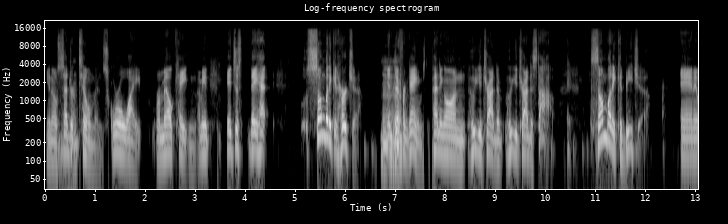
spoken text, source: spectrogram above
you know, Cedric mm-hmm. Tillman, Squirrel White, Ramel Keyton. I mean, it just they had somebody could hurt you mm-hmm. in different games depending on who you tried to who you tried to stop. Somebody could beat you and it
